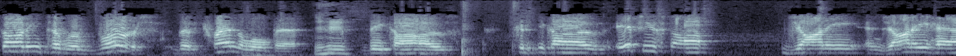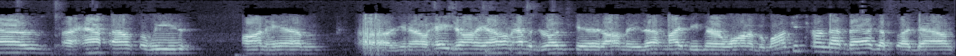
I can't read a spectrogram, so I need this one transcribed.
starting to reverse this trend a little bit mm-hmm. because because if you stop Johnny and Johnny has a half ounce of weed on him uh, you know, hey Johnny, I don't have a drug kit on me. That might be marijuana, but why don't you turn that bag upside down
